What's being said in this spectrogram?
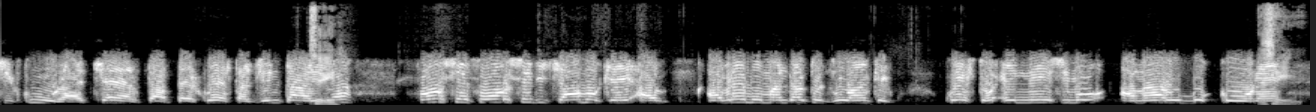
sicura e certa per questa gentaglia, sì. forse, forse diciamo che av- avremmo mandato giù anche questo ennesimo amaro boccone. Sì.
